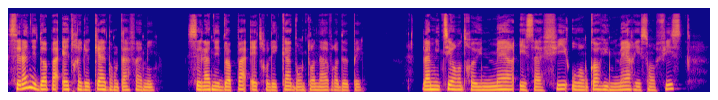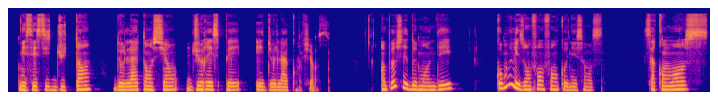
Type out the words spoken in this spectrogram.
Cela ne doit pas être le cas dans ta famille. Cela ne doit pas être le cas dans ton havre de paix. L'amitié entre une mère et sa fille ou encore une mère et son fils nécessite du temps, de l'attention, du respect et de la confiance. On peut se demander comment les enfants font connaissance. Ça commence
